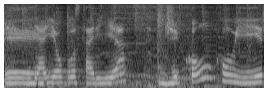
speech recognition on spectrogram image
É. E aí eu gostaria de concluir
